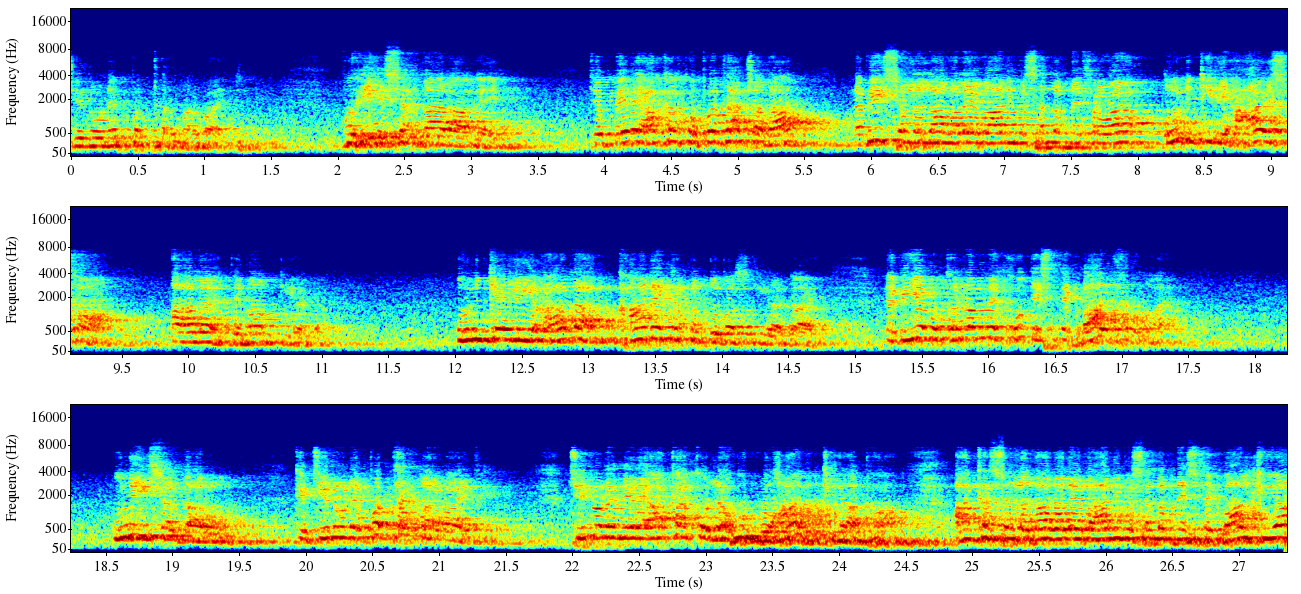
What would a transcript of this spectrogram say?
जिन्होंने पत्थर मरवाए थे। वही सरदार आ गए जब मेरे आका को पता चला, नबी सल्लल्लाहु अलैहि वसल्लम ने फरमाया, उनकी रिहाइश का आला एहतमाम किया जाए। उनके लिए आला खाने का बंदोबस्त किया जाए। नबी मुकर्रम ने खुद इस्तेमाल फरमाया। उन्हीं सरदारों के जिन्होंने पत्थर मरवाए थे, जिन्होंने मेरे आका को लहू लुहान किया था, आका सल्लल्लाहु अलैहि वसल्लम ने इस्तेमाल किया,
